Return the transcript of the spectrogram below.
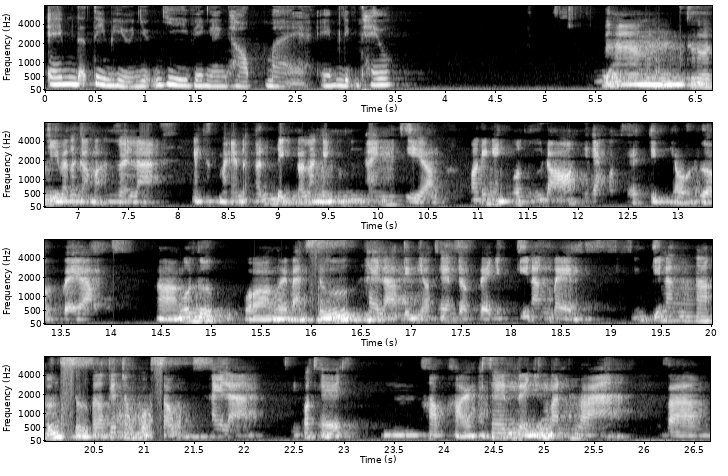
em đã tìm hiểu những gì về ngành học mà em định theo? Dạ, thưa chị và tất cả mọi người là ngành học mà em đã ấn định đó là ngành ngôn ngữ Anh thì uh, qua cái ngành ngôn ngữ đó thì em có thể tìm hiểu được về uh, ngôn ngữ của người bản xứ hay là tìm hiểu thêm được về những kỹ năng mềm những kỹ năng uh, ứng xử và giao tiếp trong cuộc sống hay là mình có thể um, học hỏi thêm về những văn hóa và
